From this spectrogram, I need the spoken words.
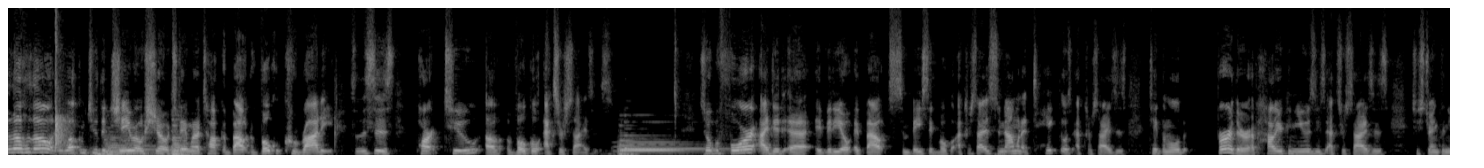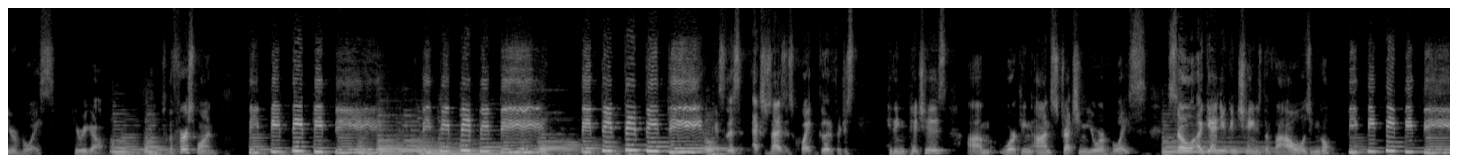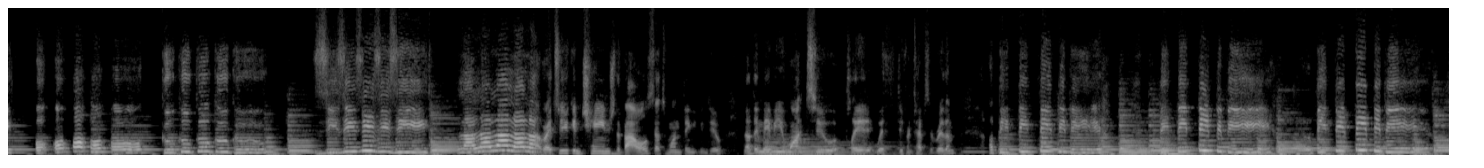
Hello, hello, and welcome to the J-Ro Show. Today I'm going to talk about vocal karate. So this is part two of vocal exercises. So before I did a, a video about some basic vocal exercises, so now I'm going to take those exercises, take them a little bit further of how you can use these exercises to strengthen your voice. Here we go. So the first one, beep, beep, beep, beep, beep, beep, beep, beep, beep, beep beep, beep, beep, Okay, so this exercise is quite good for just hitting pitches, um, working on stretching your voice. So again, you can change the vowels. You can go beep, beep, beep, beep, beep. Oh, oh, oh, oh, oh. Goo, goo, goo, goo, goo. Z, z, z, z, z. La, la, la, la, la. Right, so you can change the vowels. That's one thing you can do. Another thing, maybe you want to play it with different types of rhythm. A beep, beep, beep, beep. Beep, beep, beep, beep, beep. Beep, beep, beep, beep, beep, beep,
